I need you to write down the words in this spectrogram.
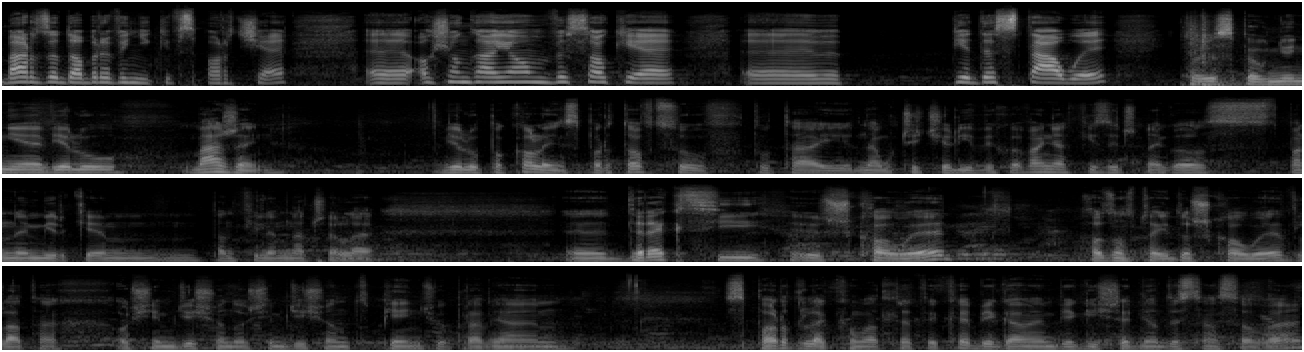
bardzo dobre wyniki w sporcie, osiągają wysokie piedestały To jest spełnienie wielu marzeń, wielu pokoleń sportowców, tutaj nauczycieli wychowania fizycznego z panem Mirkiem, pan Filem na czele, y, dyrekcji szkoły. Chodząc tutaj do szkoły w latach 80-85 uprawiałem sport, lekką atletykę, biegałem biegi średniodystansowe.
